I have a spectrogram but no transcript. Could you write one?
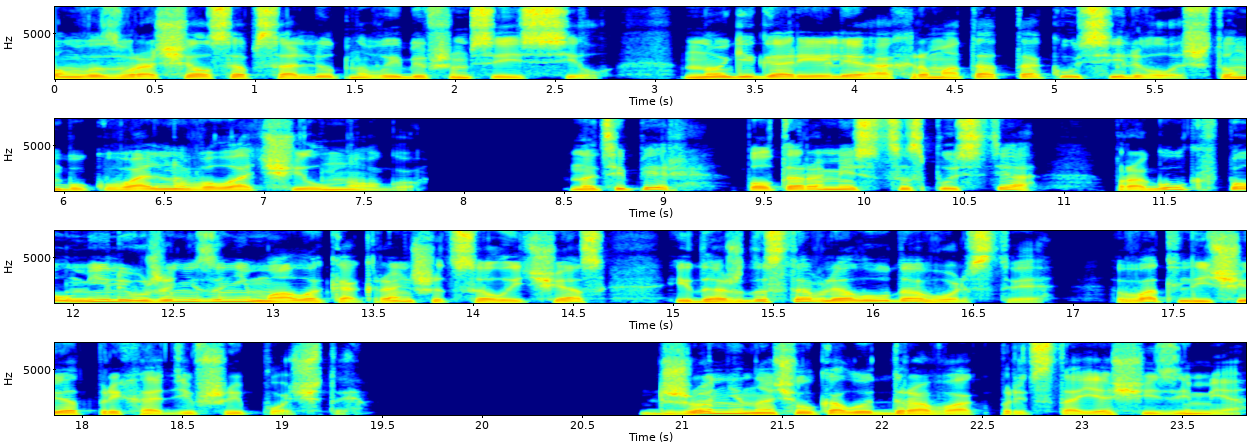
он возвращался абсолютно выбившимся из сил. Ноги горели, а хромота так усиливалась, что он буквально волочил ногу. Но теперь, полтора месяца спустя, прогулка в полмили уже не занимала, как раньше, целый час и даже доставляла удовольствие, в отличие от приходившей почты. Джонни начал колоть дрова к предстоящей зиме.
